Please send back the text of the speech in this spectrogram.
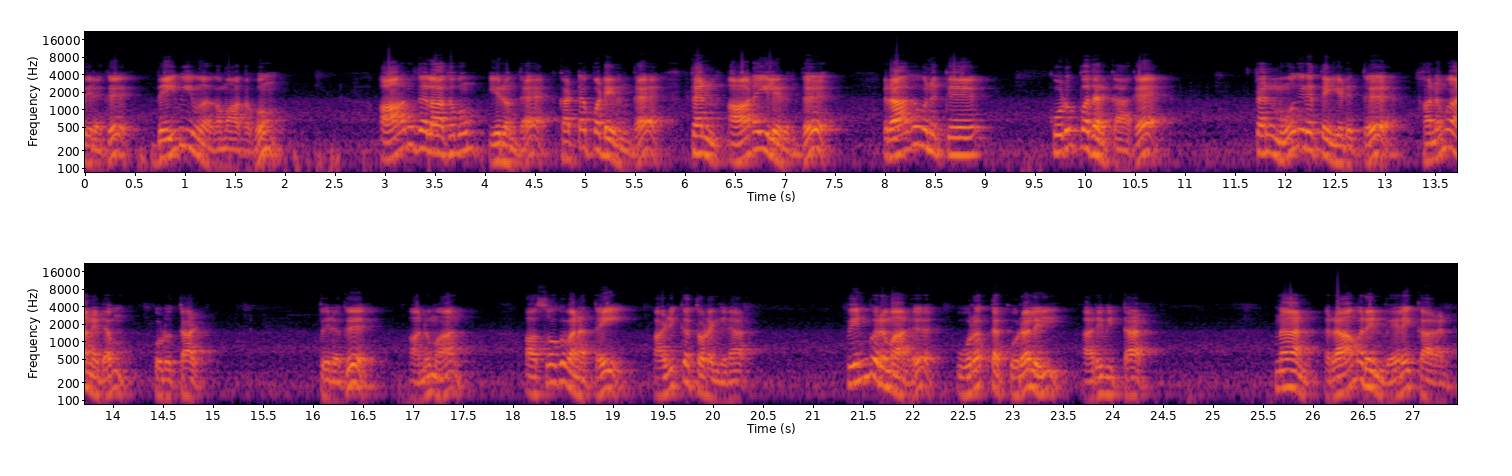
பிறகு தெய்வீகமாகவும் ஆறுதலாகவும் இருந்த கட்டப்பட்டிருந்த தன் ஆடையிலிருந்து ராகவனுக்கு கொடுப்பதற்காக தன் மோதிரத்தை எடுத்து ஹனுமானிடம் கொடுத்தாள். பிறகு அனுமான் அசோகவனத்தை அழிக்கத் தொடங்கினார். பின்வருமாறு உரத்த குரலில் அறிவித்தார். நான் ராமரின் வேலைக்காரன்.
